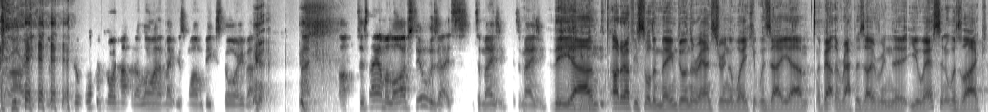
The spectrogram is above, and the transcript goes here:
Ferrari. They're all join up in a line and make this one big story. But mate, uh, to say I'm alive still is uh, it's it's amazing. It's amazing. The um, I don't know if you saw the meme doing the rounds during the week. It was a um, about the rappers over in the US, and it was like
